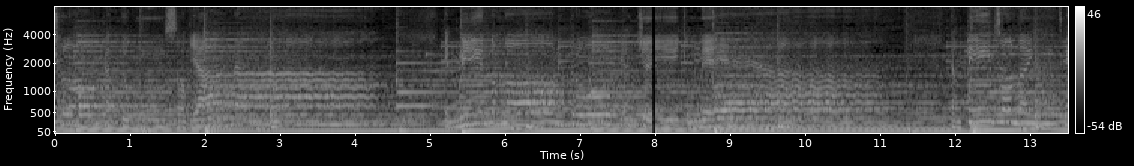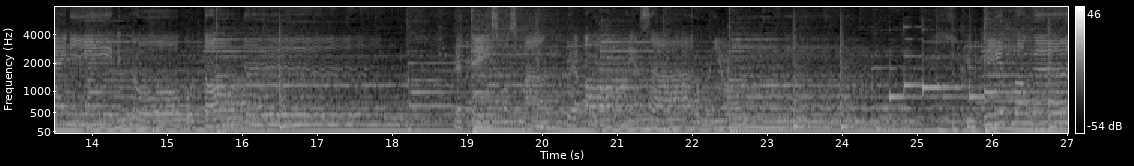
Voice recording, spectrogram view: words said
ឆ្លងកាត់ទុកសោកយ៉ាងណាទាំងមានដំណរនឹងគ្រប់យ៉ាងជ័យជំនះតាំងពីម្សិលមិញថ្ងៃនេះនឹងរហូតតទៅព្រះទេស្មោះស្ម័គ្រព្រះអង្គរក្សារូបខ្ញុំគ្មានភាពងងើ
